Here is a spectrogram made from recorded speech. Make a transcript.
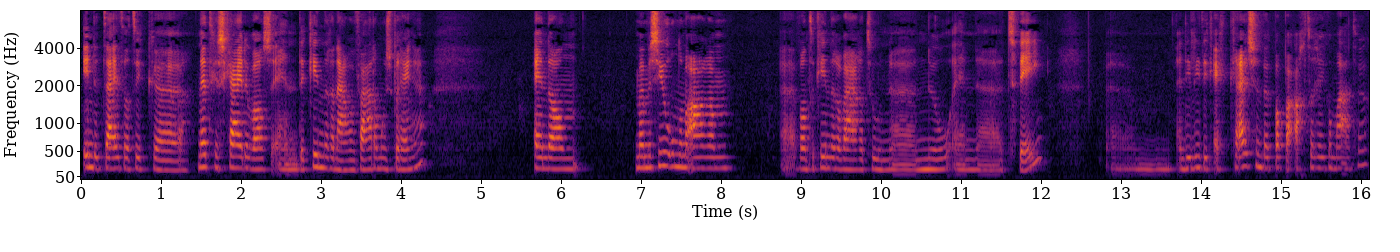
in de tijd dat ik uh, net gescheiden was en de kinderen naar hun vader moest brengen. En dan met mijn ziel onder mijn arm, uh, want de kinderen waren toen uh, 0 en 2. Um, en die liet ik echt krijsend bij papa achter regelmatig.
